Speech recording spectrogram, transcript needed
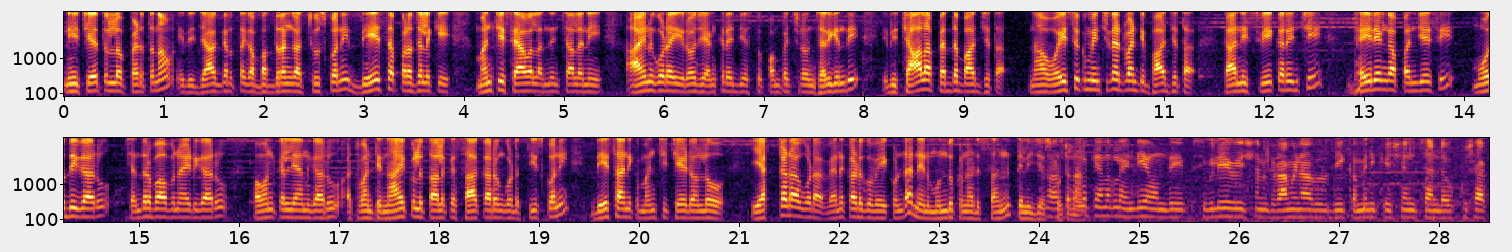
నీ చేతుల్లో పెడుతున్నాం. ఇది జాగ్రత్తగా భద్రంగా చూసుకొని దేశ ప్రజలకి మంచి సేవలు అందించాలని ఆయన కూడా ఈరోజు ఎంకరేజ్ చేస్తూ పంపించడం జరిగింది. ఇది చాలా పెద్ద బాధ్యత. నా వయసుకు మించినటువంటి బాధ్యత. కానీ స్వీకరించి ధైర్యంగా పనిచేసి మోదీ గారు చంద్రబాబు నాయుడు గారు పవన్ కళ్యాణ్ గారు అటువంటి నాయకుల తాలూకా సహకారం కూడా తీసుకొని దేశానికి మంచి చేయడంలో ఎక్కడా కూడా వెనకడుగు వేయకుండా నేను ముందుకు నడుస్తానని తెలియజేసుకుంటున్నాను. కేంద్రంలో ఇండియా ఉంది సివిల్ ఏవియేషన్ గ్రామీణాభివృద్ధి కమ్యూనికేషన్స్ అండ్ ఉక్కు శాఖ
